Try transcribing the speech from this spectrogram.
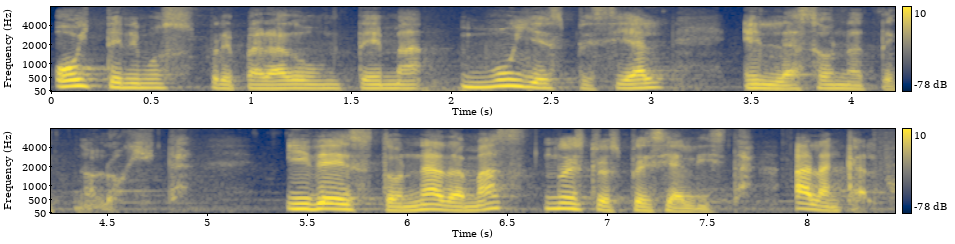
hoy tenemos preparado un tema muy especial en la zona tecnológica. Y de esto nada más nuestro especialista, Alan Calvo.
